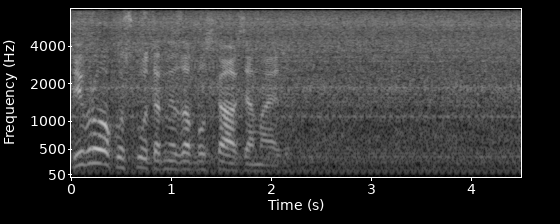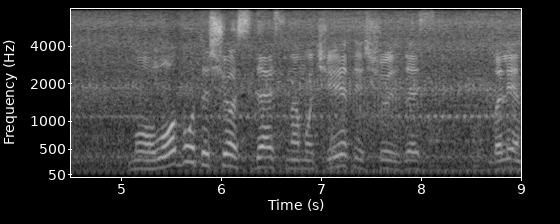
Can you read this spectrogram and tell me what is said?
Півроку скутер не запускався майже. Могло бути щось десь намочити, щось десь. Блін,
